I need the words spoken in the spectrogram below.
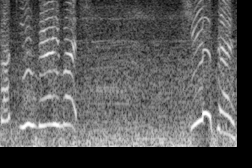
Fuck you very much! Jesus!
